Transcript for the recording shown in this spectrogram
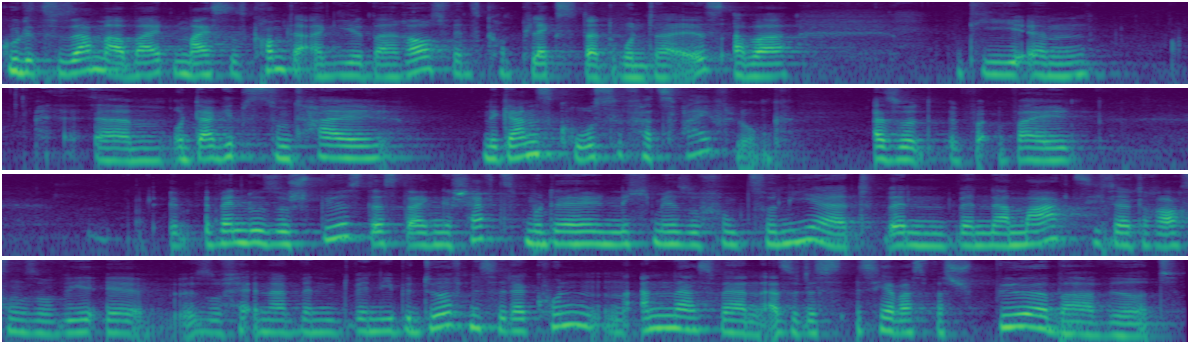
gute Zusammenarbeit? Meistens kommt da agil bei raus, wenn es komplex darunter ist. Aber die, ähm, ähm, und da gibt es zum Teil eine ganz große Verzweiflung. Also, weil wenn du so spürst, dass dein Geschäftsmodell nicht mehr so funktioniert, wenn, wenn der Markt sich da draußen so, äh, so verändert, wenn, wenn die Bedürfnisse der Kunden anders werden, also das ist ja was, was spürbar wird,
